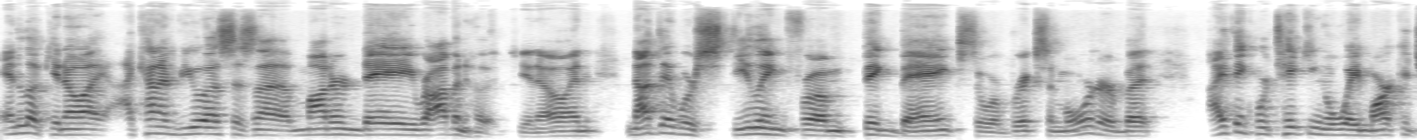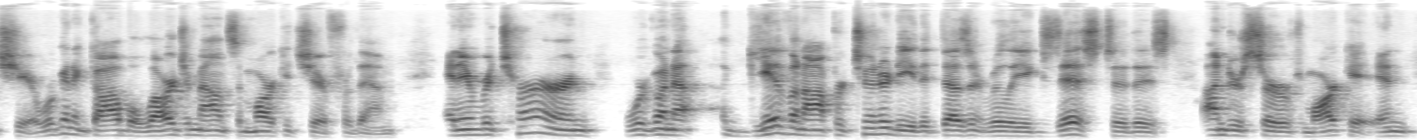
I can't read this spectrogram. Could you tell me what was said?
and look, you know, I, I kind of view us as a modern day Robin Hood, you know, and not that we're stealing from big banks or bricks and mortar, but I think we're taking away market share. We're going to gobble large amounts of market share for them. And in return, we're going to give an opportunity that doesn't really exist to this underserved market. And,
